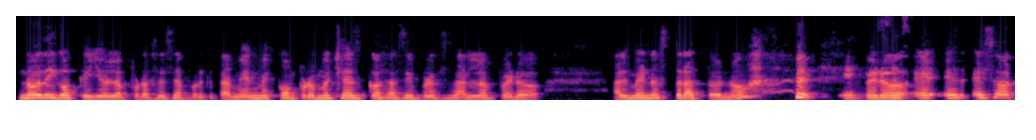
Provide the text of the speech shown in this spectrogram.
No digo que yo lo procese porque también me compro muchas cosas sin procesarlo, pero al menos trato, ¿no? Pero e, e, eso,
